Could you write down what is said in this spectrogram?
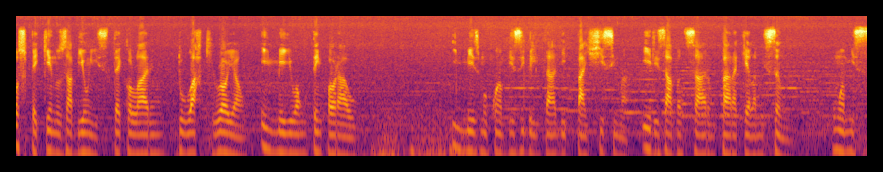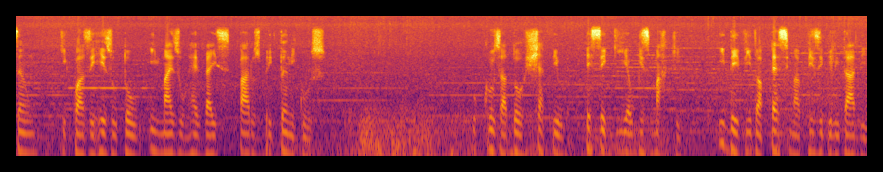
Os pequenos aviões decolaram do Ark Royal em meio a um temporal. E mesmo com a visibilidade baixíssima, eles avançaram para aquela missão. Uma missão que quase resultou em mais um revés para os britânicos. O cruzador Sheffield perseguia o Bismarck e, devido à péssima visibilidade,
